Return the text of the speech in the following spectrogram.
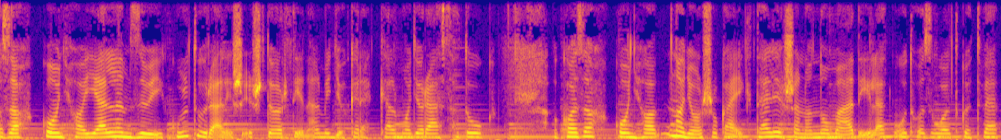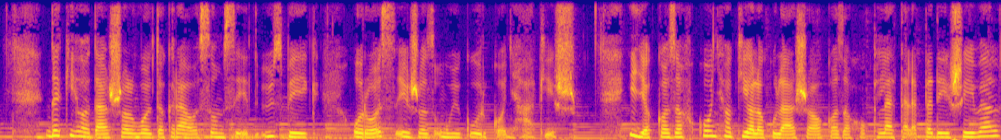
Kazah konyha jellemzői kulturális és történelmi gyökerekkel magyarázhatók. A kazah konyha nagyon sokáig teljesen a nomád életmódhoz volt kötve, de kihatással voltak rá a szomszéd üzbék, orosz és az újgur konyhák is. Így a kazah konyha kialakulása a kazahok letelepedésével,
